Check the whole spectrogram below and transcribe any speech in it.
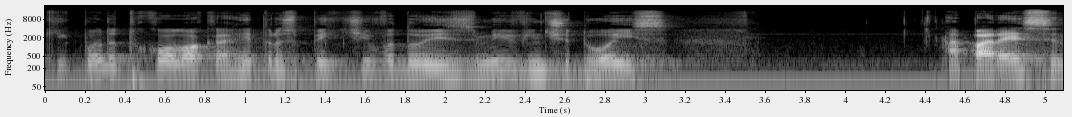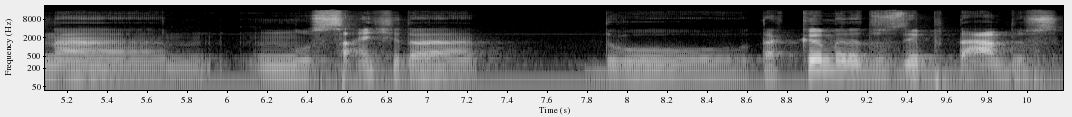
que quando tu coloca retrospectiva 2022, aparece na, no site da, do, da Câmara dos Deputados,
